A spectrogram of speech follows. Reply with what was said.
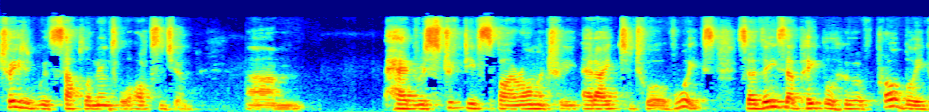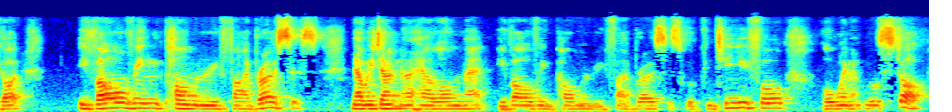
treated with supplemental oxygen um, had restrictive spirometry at 8 to 12 weeks. So these are people who have probably got evolving pulmonary fibrosis. Now, we don't know how long that evolving pulmonary fibrosis will continue for or when it will stop.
